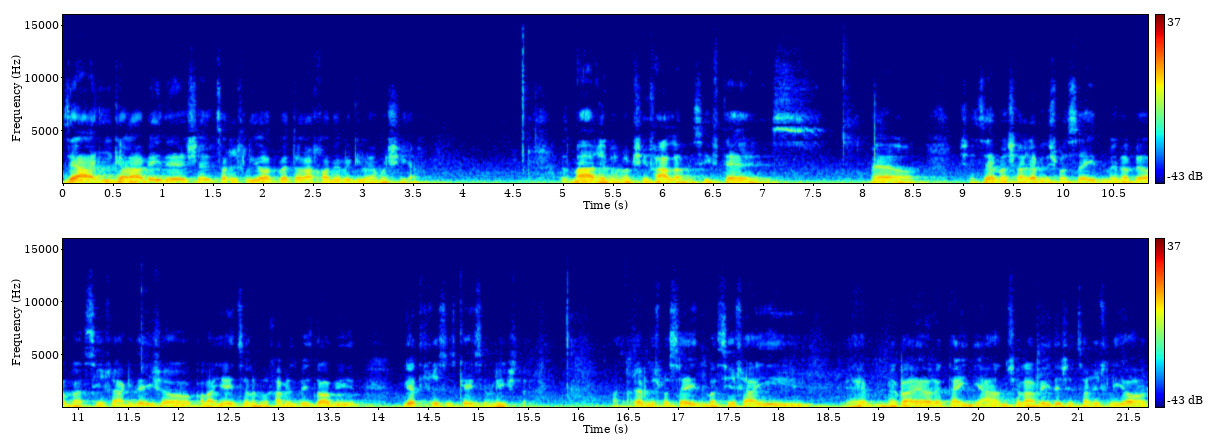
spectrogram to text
זה העיקר האביידה שצריך להיות בתור החונה לגילוי המשיח. אז מה הרב ממשיך הלאה בסעיף טס? אומר שזה מה שהרב נשמע מדבר בשיחה הקדישו, כל היצר למלחמת בית דוד, גט קריסוס כסף לאשתו. אז הרב נשמע בשיחה ההיא מבאר את העניין של האביידה שצריך להיות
